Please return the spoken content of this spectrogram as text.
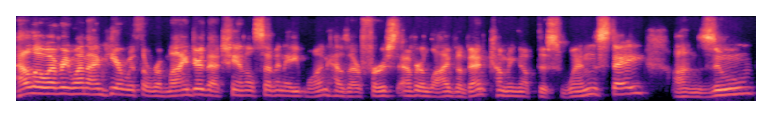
Hello, everyone. I'm here with a reminder that Channel 781 has our first ever live event coming up this Wednesday on Zoom,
